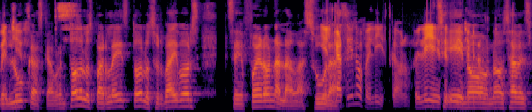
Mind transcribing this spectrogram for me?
pelucas, cabrón. Todos los parlays, todos los survivors se fueron a la Y el basura. casino feliz, cabrón. Feliz. el Sí, no, no, sabes,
